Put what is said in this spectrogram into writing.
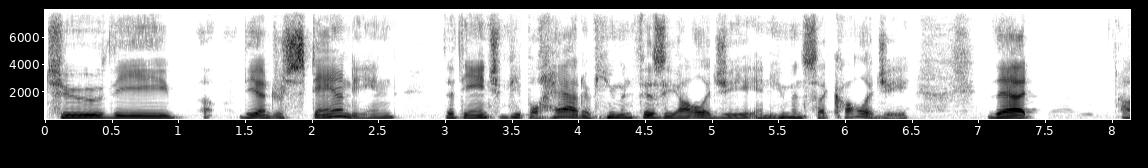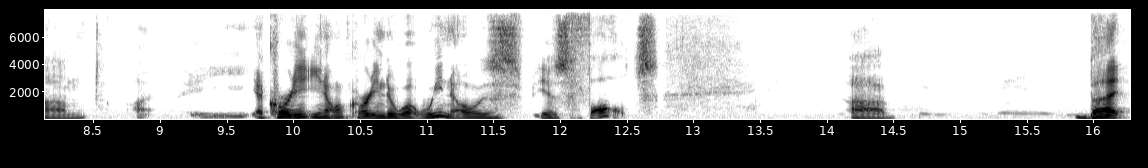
to the uh, the understanding that the ancient people had of human physiology and human psychology that um, uh, according you know according to what we know is is false uh, but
